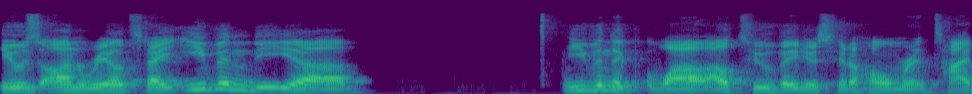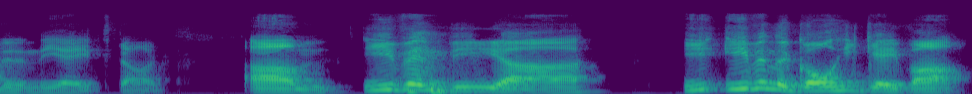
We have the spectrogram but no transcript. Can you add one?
he was unreal today. Even the uh, even the wow, Altuve just hit a homer and tied it in the eighth, dog. Um, even the uh, e- even the goal he gave up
